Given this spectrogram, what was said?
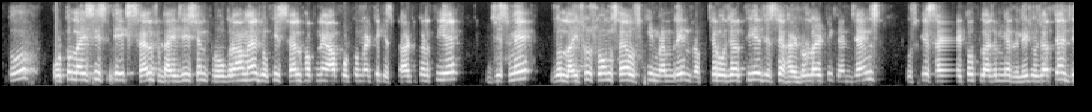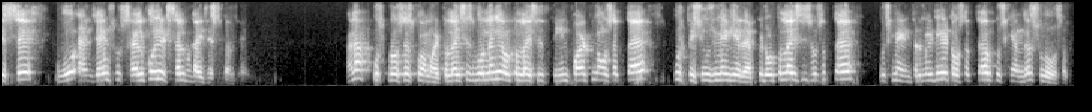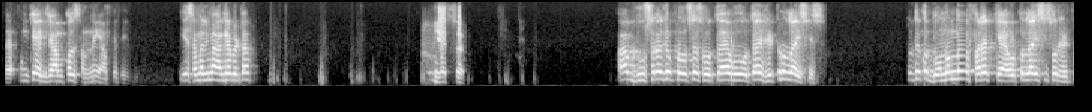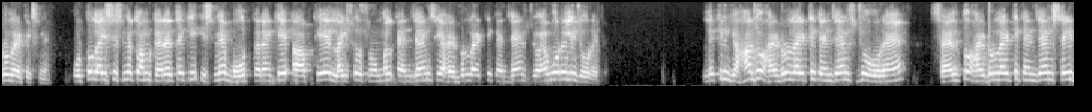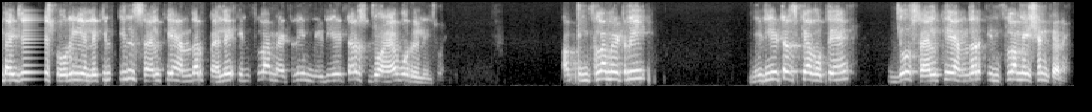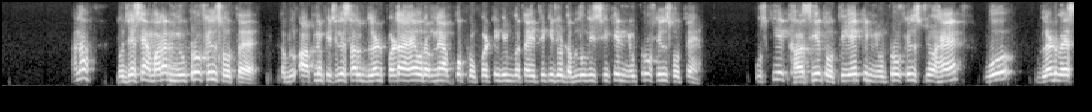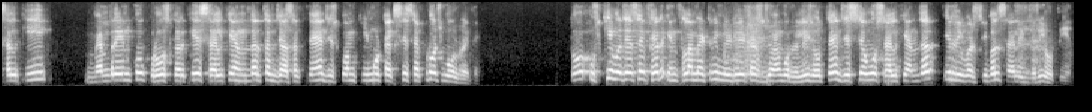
तो ऑटोलाइसिस एक सेल्फ डाइजेशन प्रोग्राम है, जो कि सेल्फ अपने आप ऑटोमेटिक स्टार्ट करती है, जिसमें जो लाइसोसोम्स है, उसकी मेम्ब्रेन रप्चर हो जाती है, जिससे हाइड्रोलाइटिक एंजाइम्स उसके साइटोप्लाज्म में रिलीज़ हो जाते हैं, जिससे वो एंजाइम्स उस सेल को ही सेल्फ डाइजेस्ट कर जाएगी है ना? उस प्रोसेस को हम ऑटोलाइसिस बोलेंगे। ऑटोलाइसिस तीन पार्ट में हो सकता है। कुछ टिश्यूज में ये रैपिड ऑटोलाइसिस हो सकता है, कुछ में इंटरमीडिएट हो सकता है और कुछ के अंदर स्लो हो सकता है। उनके एग्जाम्पल्स हमने यहाँ पे दे दिए। ये समझ में आ गया बेटा? यस सर अब दूसरा जो प्रोसेस होता है, वो होता है हिट्रोलाइसिस तो देखो, दोनों में फ़र्क क्या है? ऑटोलाइसिस और हिट्रोलाइटिक्स में. ऑटोलाइसिस में तो हम कह रहे थे कि इसमें बहुत तरह के आपके लाइसोसोमल एंजाइम्स या हाइड्रोलाइटिक एंजाइम्स जो है, वो रिलीज़ हो रहे थे. लेकिन यहाँ जो हाइड्रोलाइटिक एंजाइम्स जो हो रहे हैं सेल तो हाइड्रोलाइटिक एंजाइम से ही डाइजेस्ट हो रही है, लेकिन इन सेल के अंदर पहले इंफ्लामेटरी मीडिएटर्स जो है, वो रिलीज़ हुए अब इंफ्लामेटरी मीडिएटर्स क्या होते हैं? जो सेल के अंदर इंफ्लामेशन करें, है ना? तो जैसे हमारा न्यूट्रोफिल्स होता है आपने पिछले साल ब्लड पढ़ा है और हमने आपको प्रॉपर्टी भी बताई थी कि जो डब्ल्यू के न्यूट्रोफिल्स होते हैं, उसकी एक खासियत होती है कि न्यूट्रोफिल्स जो है, वो ब्लड वेसल की मेम्ब्रेन को क्रॉस करके सेल के अंदर तक जा सकते हैं, जिसको हम कीमोटेक्सिस अप्रोच बोल रहे थे। तो उसकी वजह से फिर इंफ्लामेटरी मीडिएटर्स जो है वो रिलीज़ होते हैं, जिससे वो सेल के अंदर इरिवर्सिबल सेल इंजरी होती है।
